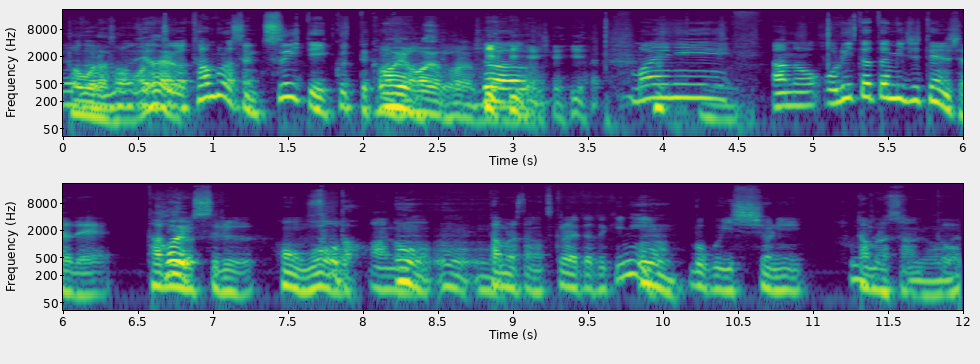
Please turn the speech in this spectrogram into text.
や。田村さんいやはね田村さんについていくって感じなんですよ。はいはいやいやいや。前にあの折りたたみ自転車で旅をする本を、そうだ。あの、うんうんうん。田村さんが作られた時に、うん。僕一緒に田村さんと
